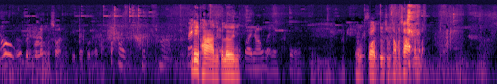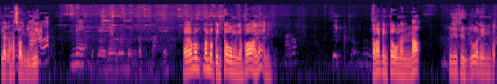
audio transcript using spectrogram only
เออเป็นคนละหมู่สอนสิไปคนละก่อนโอ้โหได้พานี่ไปเลยนี่ปล่อยน้องไว้นี่กุ้งเออปล่อยคืนสู่ธรรมชาติมันบะแล้วก็มาสอนกินอีกแม่แกแห้งแล้วมุงก็ขายเด้เออมันมันบ่เป็นโตรงอย่างพ่อแหล้วนี่ ก็มันเป็นโตรงนั่นเนาะคือสิถือยู่อันนี้มันแบบ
